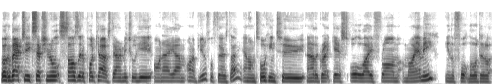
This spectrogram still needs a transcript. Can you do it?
Welcome back to the Exceptional Sales Leader Podcast. Darren Mitchell here on a um, on a beautiful Thursday, and I'm talking to another great guest all the way from Miami in the Fort Lauderdale,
